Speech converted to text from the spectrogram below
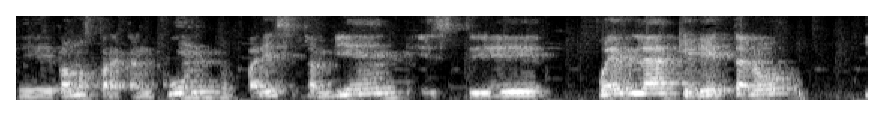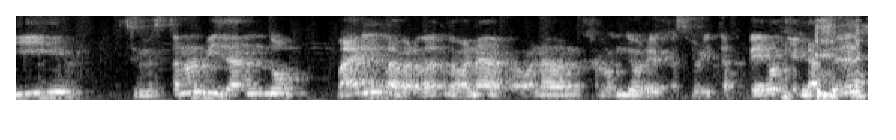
eh, vamos para Cancún, me parece también, este, Puebla, Querétaro, y se me están olvidando varios, la verdad, me van a, me van a dar un jalón de orejas ahorita, pero en las redes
